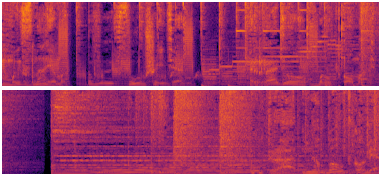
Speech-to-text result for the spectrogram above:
Мы знаем, вы слушаете. Радио Болткома. Утро на Болткоме.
